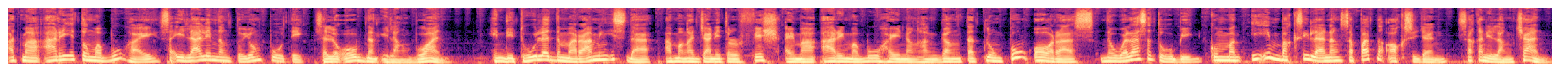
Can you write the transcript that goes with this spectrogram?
at maaari itong mabuhay sa ilalim ng tuyong putik sa loob ng ilang buwan. Hindi tulad ng maraming isda, ang mga janitor fish ay maaaring mabuhay ng hanggang 30 oras na wala sa tubig kung mag-iimbak sila ng sapat na oxygen sa kanilang tiyan.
